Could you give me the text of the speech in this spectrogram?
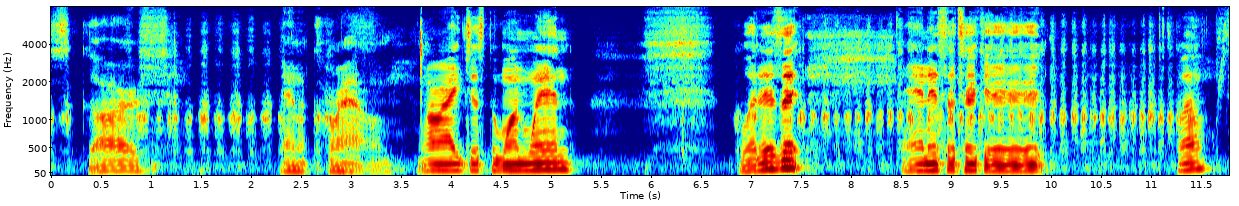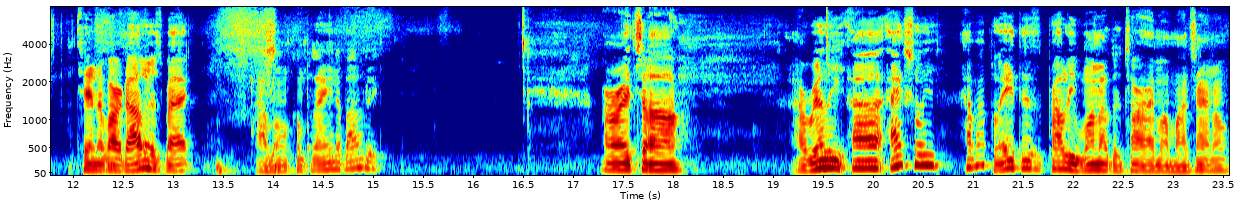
Scarf. And a crown. Alright, just the one win. What is it? And it's a ticket. Well, 10 of our dollars back. I won't complain about it. All right, y'all. I really, uh, actually, have I played this probably one other time on my channel?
